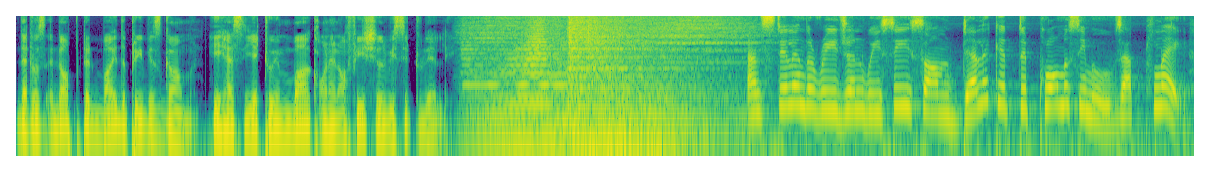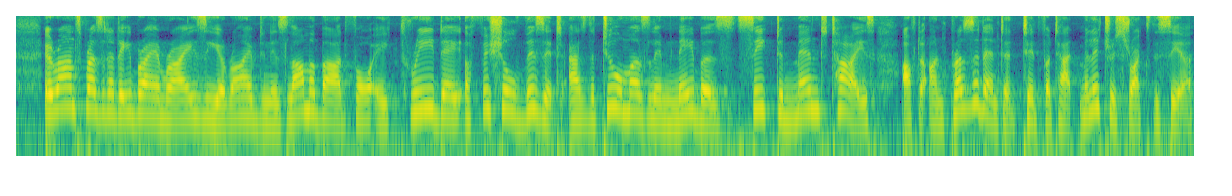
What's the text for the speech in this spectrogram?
that was adopted by the previous government. He has yet to embark on an official visit to Delhi. And still in the region, we see some delicate diplomacy moves at play. Iran's President Ebrahim Raisi arrived in Islamabad for a three-day official visit as the two Muslim neighbors seek to mend ties after unprecedented tit-for-tat military strikes this year.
